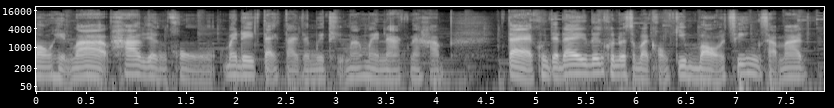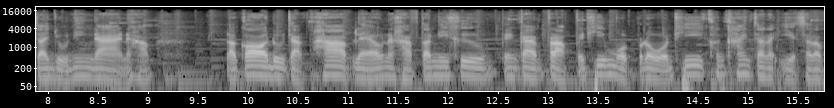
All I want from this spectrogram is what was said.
มองเห็นว่าภาพยังคงไม่ได้แตกต่างจากมือถือมากมายนักนะครับ แต่คุณจะได้เรื่องคุณสมบัติของกิมบอลซึ่งสามารถจะอยู่นิ่งได้นะครับ แล้วก็ดูจากภาพแล้วนะครับ ตอนนี้คือเป็นการปรับไปที่โหมดโปรที่ค่อนข้างจะละเอียดสำหรับ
